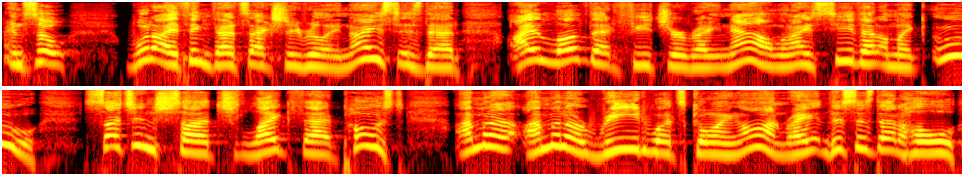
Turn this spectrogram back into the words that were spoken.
And so, what I think that's actually really nice is that I love that feature right now. When I see that, I'm like, "Ooh, such and such like that post." I'm gonna I'm gonna read what's going on, right? This is that whole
